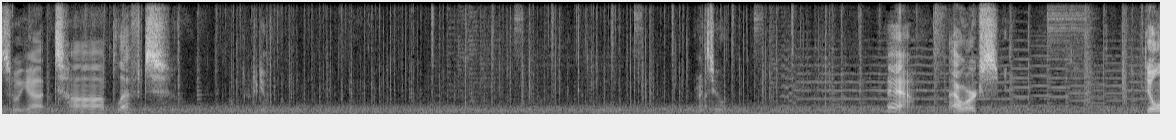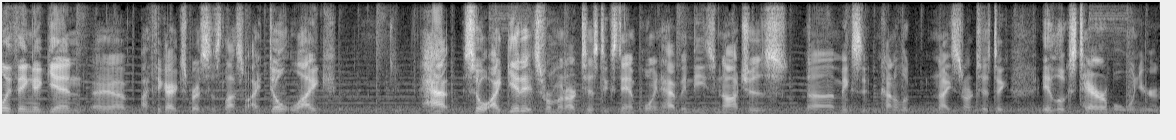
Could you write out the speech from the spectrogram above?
So we got top left. Yeah, that works. The only thing, again, uh, I think I expressed this last one, I don't like... so I get it's from an artistic standpoint, having these notches uh, makes it kind of look nice and artistic. It looks terrible when you're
